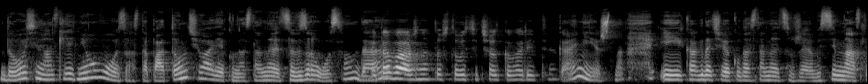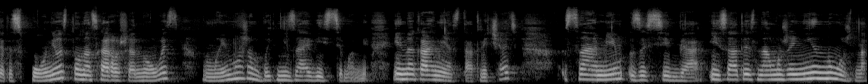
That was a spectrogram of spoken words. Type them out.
До 18-летнего возраста. Потом человек у нас становится взрослым, да? Это важно, то, что вы сейчас говорите. Конечно. И когда человек у нас становится уже 18 лет исполнилось, то у нас хорошая новость. Мы можем быть независимыми. И, наконец-то, отвечать самим за себя. И, соответственно, нам уже не нужно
